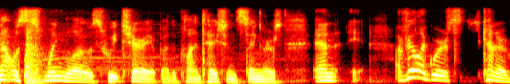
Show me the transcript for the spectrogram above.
And that was Swing Low, Sweet Chariot by the Plantation Singers. And I feel like we're kind of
